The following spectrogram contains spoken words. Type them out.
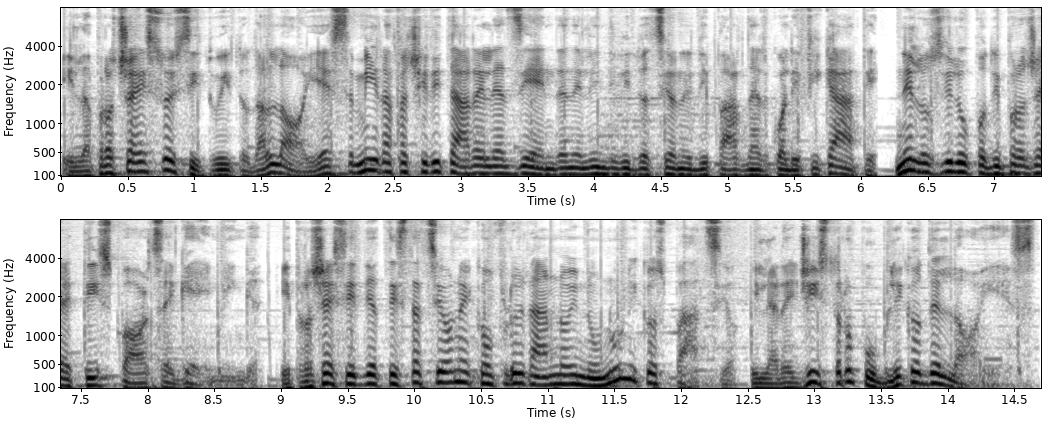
Il processo, istituito dall'OIS, mira a facilitare le aziende nell'individuazione di partner qualificati impiegati nello sviluppo di progetti sports e gaming. I processi di attestazione confluiranno in un unico spazio, il registro pubblico dell'OIS.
